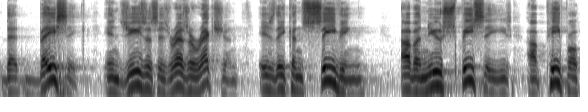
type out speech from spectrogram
That basic in Jesus' resurrection is the conceiving of a new species of people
